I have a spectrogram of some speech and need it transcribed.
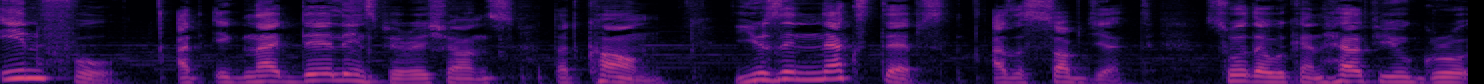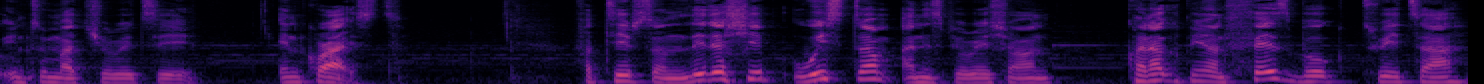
info at ignitedailyinspirations.com using next steps as a subject so that we can help you grow into maturity in Christ. For tips on leadership, wisdom, and inspiration, connect with me on Facebook, Twitter,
